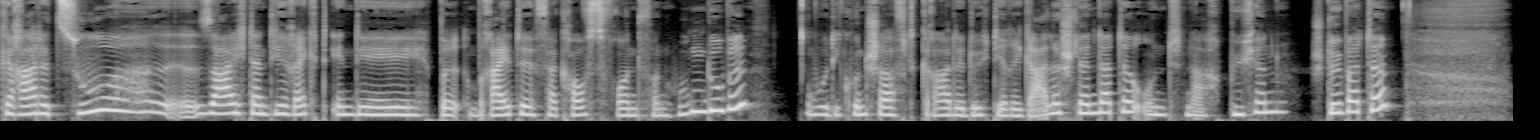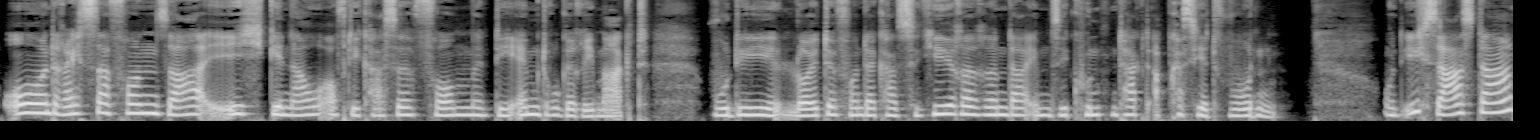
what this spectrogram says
Geradezu äh, sah ich dann direkt in die breite Verkaufsfront von Hugendubel, wo die Kundschaft gerade durch die Regale schlenderte und nach Büchern stöberte. Und rechts davon sah ich genau auf die Kasse vom DM-Drogeriemarkt, wo die Leute von der Kassiererin da im Sekundentakt abkassiert wurden. Und ich saß da,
